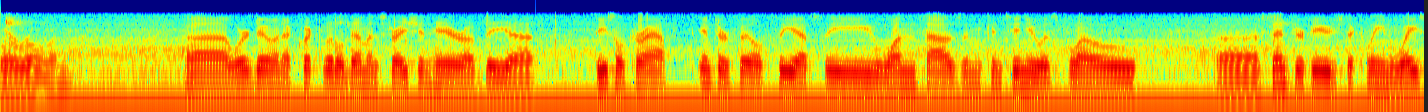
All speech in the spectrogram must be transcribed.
We're rolling. Uh, we're doing a quick little demonstration here of the uh, Dieselcraft Interfill CFC 1000 continuous flow uh, centrifuge to clean waste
